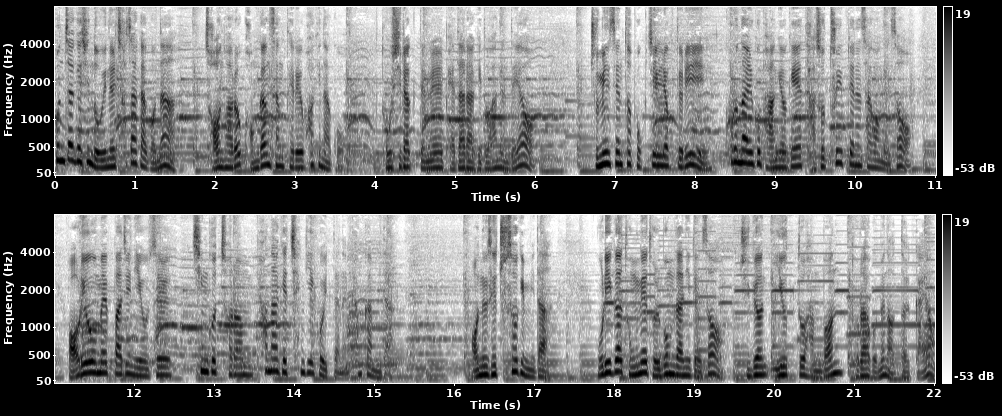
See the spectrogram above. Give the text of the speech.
혼자 계신 노인을 찾아가거나 전화로 건강 상태를 확인하고 도시락 등을 배달하기도 하는데요. 주민센터 복지 인력들이 코로나19 방역에 다수 투입되는 상황에서 어려움에 빠진 이웃을 친구처럼 편하게 챙기고 있다는 평가입니다. 어느새 추석입니다. 우리가 동네 돌봄단이 돼서 주변 이웃도 한번 돌아보면 어떨까요?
